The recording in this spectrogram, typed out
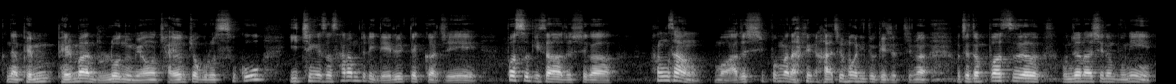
그냥 벨, 벨만 눌러 놓으면 자연적으로 쓰고 2층에서 사람들이 내릴 때까지 버스 기사 아저씨가 항상 뭐 아저씨뿐만 아니라 아주머니도 계셨지만 어쨌든 버스 운전하시는 분이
